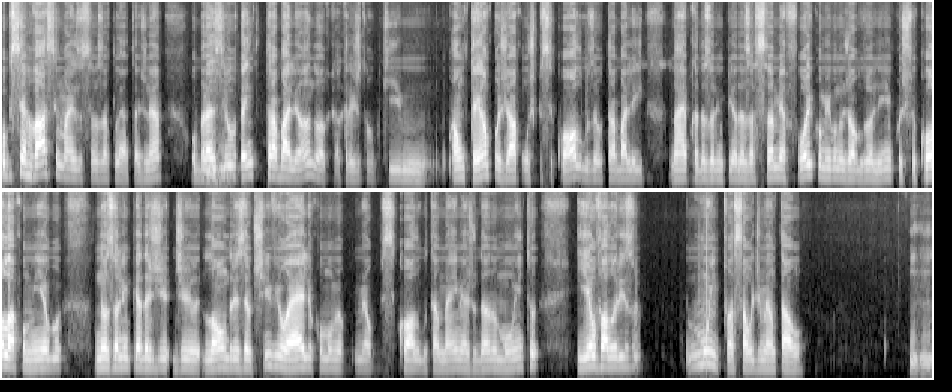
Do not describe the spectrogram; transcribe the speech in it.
observasse mais os seus atletas, né? O Brasil uhum. vem trabalhando, acredito que há um tempo já com os psicólogos. Eu trabalhei na época das Olimpíadas. A Sâmia foi comigo nos Jogos Olímpicos, ficou lá comigo. Nas Olimpíadas de, de Londres eu tive o Hélio como meu, meu psicólogo também, me ajudando muito. E eu valorizo muito a saúde mental. Uhum.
